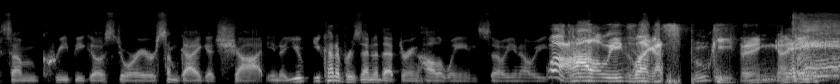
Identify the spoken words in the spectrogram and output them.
some creepy ghost story or some guy gets shot. You know, you, you kind of presented that during Halloween. So, you know, you, Well, Halloween's like a spooky thing. I mean,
